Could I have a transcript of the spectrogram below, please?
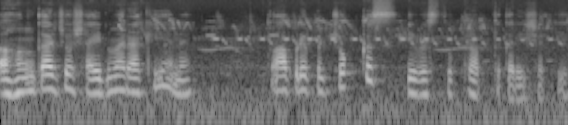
અહંકાર જો સાઈડમાં રાખીએ ને, તો આપણે પણ ચોક્કસ એ વસ્તુ પ્રાપ્ત કરી શકીએ.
